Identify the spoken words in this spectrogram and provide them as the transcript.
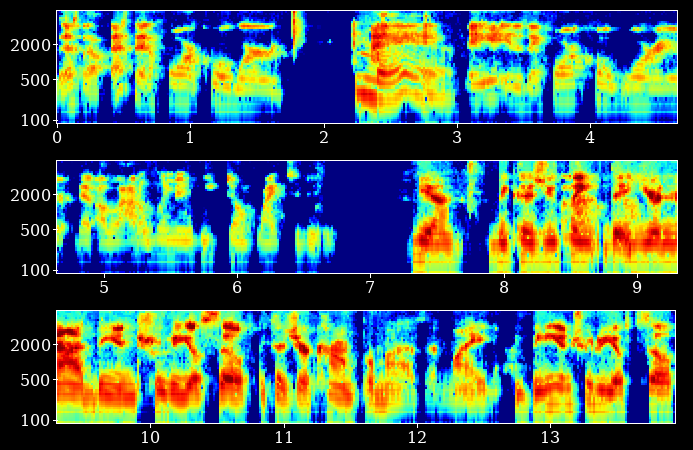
That's a, that's that hardcore word. Man, Say it, it is a hardcore word that a lot of women we don't like to do. Yeah, because you A think that stuff. you're not being true to yourself because you're compromising. Like being true to yourself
